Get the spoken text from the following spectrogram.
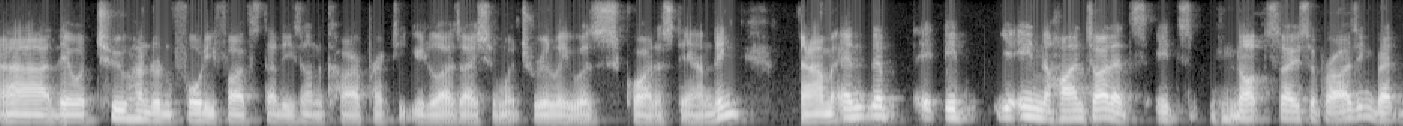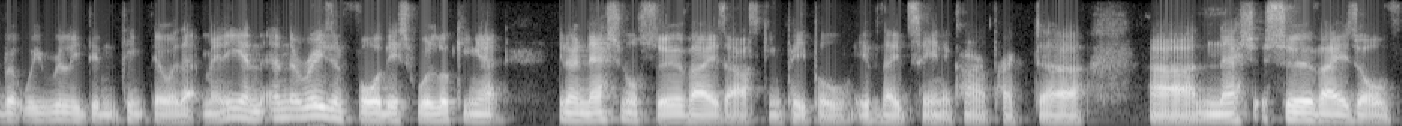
Uh, there were 245 studies on chiropractic utilization, which really was quite astounding. Um, and the, it, it, in the hindsight, it's it's not so surprising, but but we really didn't think there were that many. And and the reason for this, we're looking at you know national surveys asking people if they'd seen a chiropractor, uh, nas- surveys of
